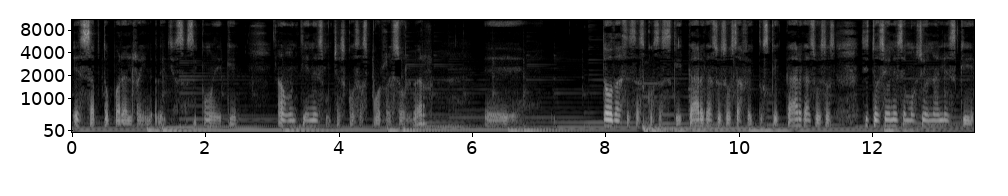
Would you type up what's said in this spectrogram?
es apto para el reino de Dios. Así como de que aún tienes muchas cosas por resolver. Eh, todas esas cosas que cargas o esos afectos que cargas o esas situaciones emocionales que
